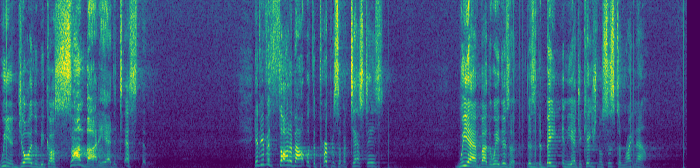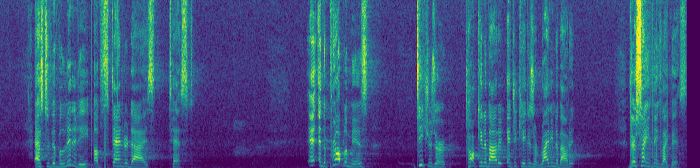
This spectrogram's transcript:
we enjoy them because somebody had to test them. Have you ever thought about what the purpose of a test is? We have, by the way, there's a, there's a debate in the educational system right now as to the validity of standardized tests. And, the problem is, teachers are talking about it, educators are writing about it. They're saying things like this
